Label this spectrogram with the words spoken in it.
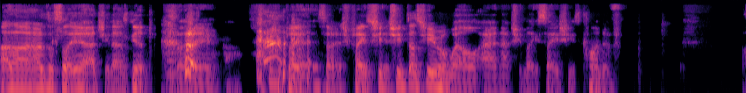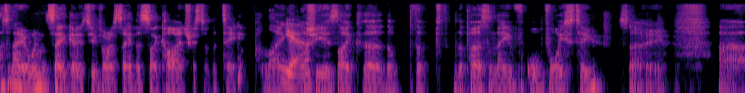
and I, I was just like, yeah, actually, that was good. So she play so she plays she she does humor well, and actually, like you say, she's kind of I don't know. I wouldn't say it goes too far to say the psychiatrist of the team, like Yeah. she is like the the the the person they've all voiced to. So, uh,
